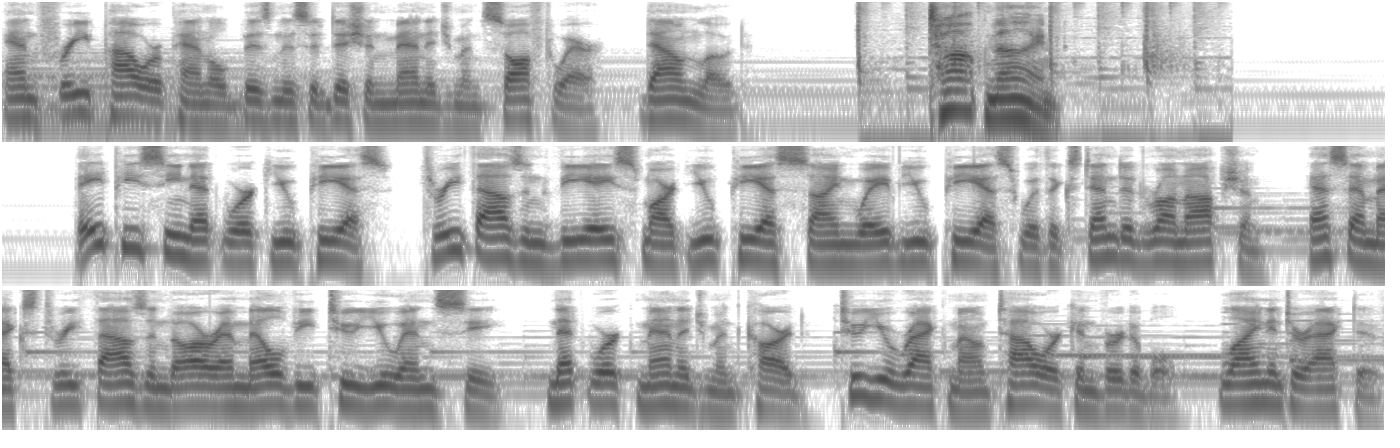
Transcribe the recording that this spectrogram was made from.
and free power panel business edition management software, download. Top 9. APC Network UPS 3000 VA Smart UPS Sine Wave UPS with extended run option, SMX 3000 RMLV2 UNC Network Management Card, 2U Rack Mount Tower Convertible, Line Interactive,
